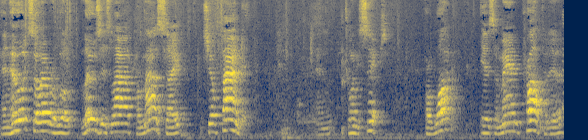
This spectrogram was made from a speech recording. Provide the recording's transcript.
And whosoever will lose his life for my sake shall find it. And 26. For what is a man profited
